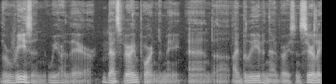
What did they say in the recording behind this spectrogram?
the reason we are there. Mm-hmm. That's very important to me, and uh, I believe in that very sincerely.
